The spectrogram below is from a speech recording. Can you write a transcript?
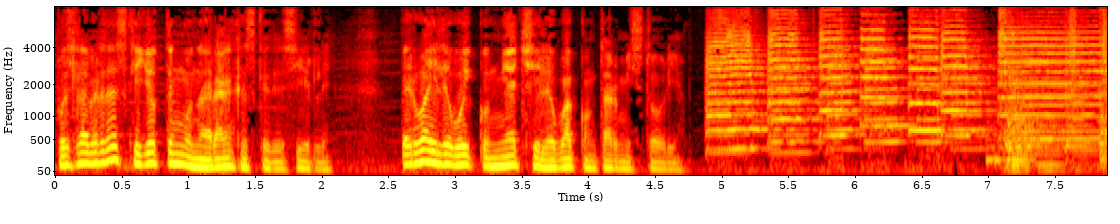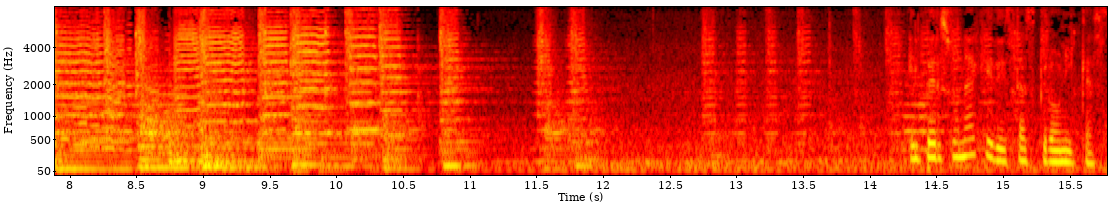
Pues la verdad es que yo tengo naranjas que decirle. Pero ahí le voy con mi hacha y le voy a contar mi historia. El personaje de estas crónicas,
